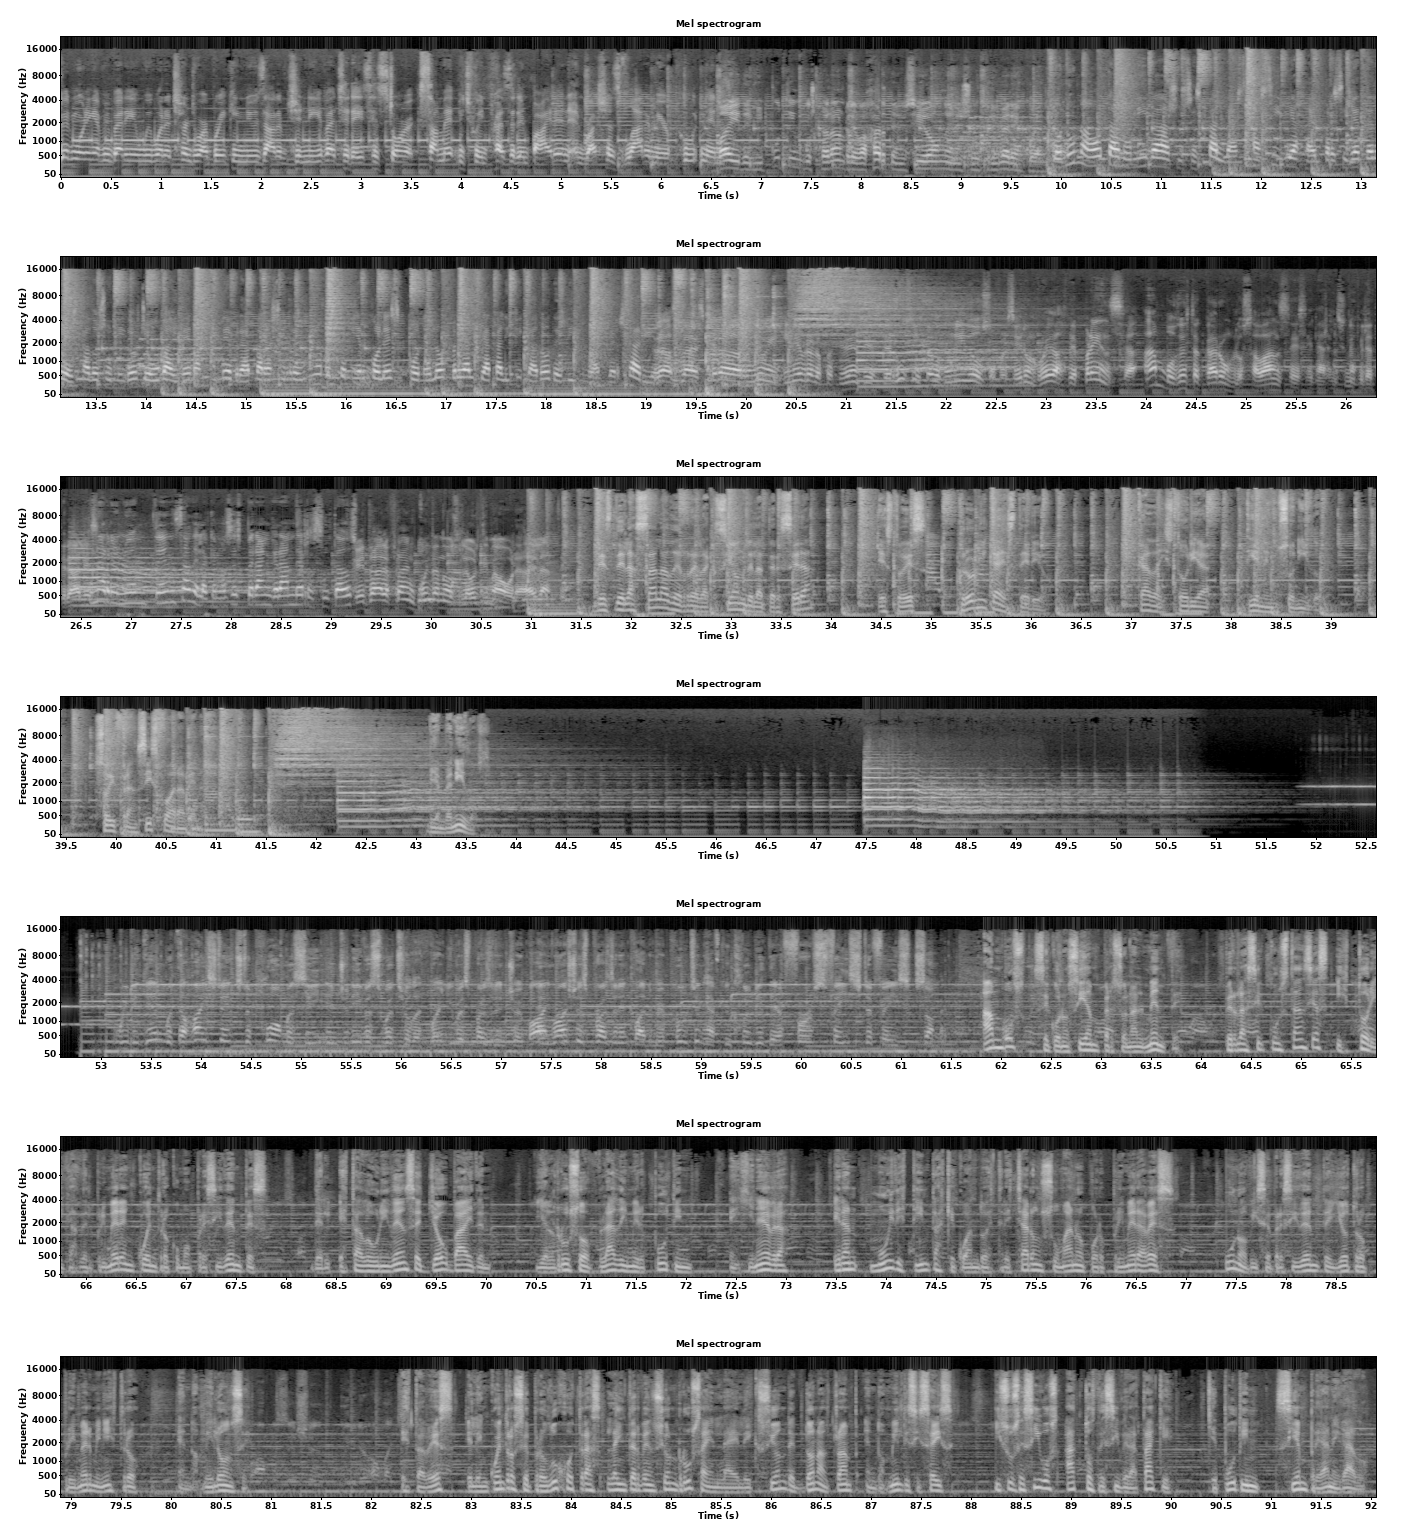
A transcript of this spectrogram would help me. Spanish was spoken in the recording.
Good morning, everybody, and we want to turn to our breaking news out of Geneva. Today's historic summit between President Biden and Russia's Vladimir Putin. Biden y Putin buscarán rebajar tensión en su primer encuentro. Con una OTAN unida a sus espaldas, así viaja el presidente de Estados Unidos, Joe Biden, a Ginebra para su reunión este miércoles con el hombre al que ha calificado de digno adversario. Tras la esperada reunión en Ginebra, los presidentes de Rusia y Estados Unidos ofrecieron ruedas de prensa. Ambos destacaron los avances en las relaciones bilaterales. Una reunión tensa de la que no se esperan grandes resultados. ¿Qué tal, Frank? Cuéntanos la última hora. Adelante. Desde la sala de redacción de La Tercera, esto es Crónica Estéreo. Cada historia tiene un sonido. Soy Francisco Aravena. Bienvenidos. Stakes diplomacy in Geneva, Switzerland, where U.S. President Joe Biden and Russia's President Vladimir Putin have concluded their first face to face summit. Ambos se conocían personalmente, pero las circunstancias históricas del primer encuentro como presidentes del estadounidense Joe Biden y el ruso Vladimir Putin en Ginebra eran muy distintas que cuando estrecharon su mano por primera vez, uno vicepresidente y otro primer ministro, en 2011. Esta vez, el encuentro se produjo tras la intervención rusa en la elección de Donald Trump en 2016 y sucesivos actos de ciberataque que Putin siempre ha negado.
